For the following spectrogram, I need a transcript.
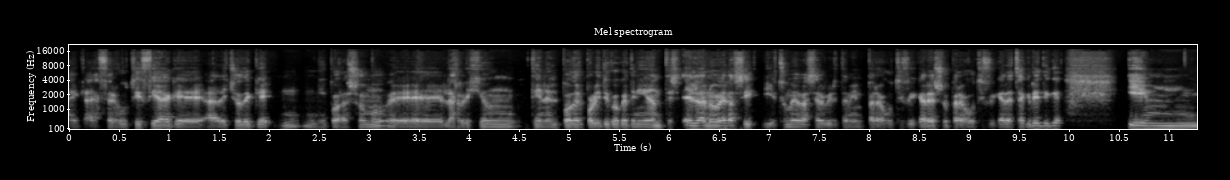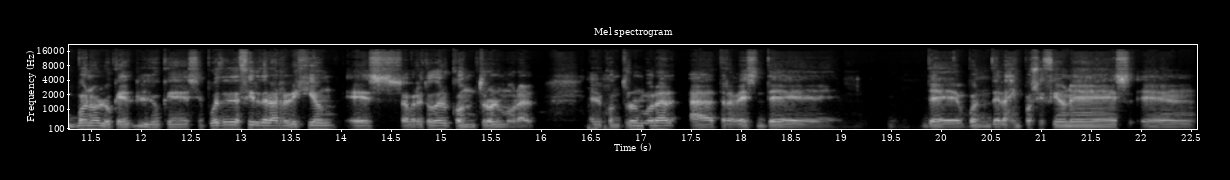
hay que hacer justicia que, al hecho de que ni por asomo eh, la religión tiene el poder político que tenía antes. En la novela sí, y esto me va a servir también para justificar eso, para justificar esta crítica. Y mm, bueno, lo que, lo que se puede decir de la religión es sobre todo el control moral. El control moral a través de, de, bueno, de las imposiciones eh,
